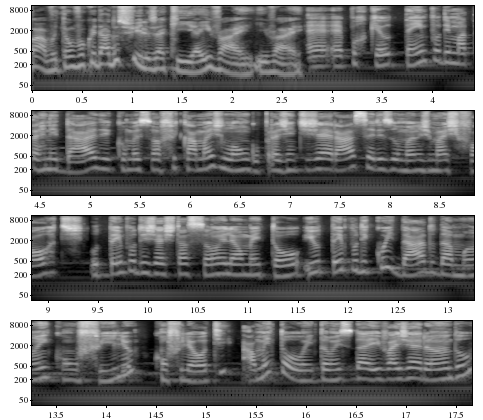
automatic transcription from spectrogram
ah, então vou cuidar dos filhos aqui, aí vai, e vai. É, é porque o tempo de maternidade começou a ficar mais longo para a gente gerar seres humanos mais fortes. O tempo de gestação ele aumentou e o tempo de cuidado da mãe com o filho, com o filhote, aumentou. Então isso daí vai gerando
